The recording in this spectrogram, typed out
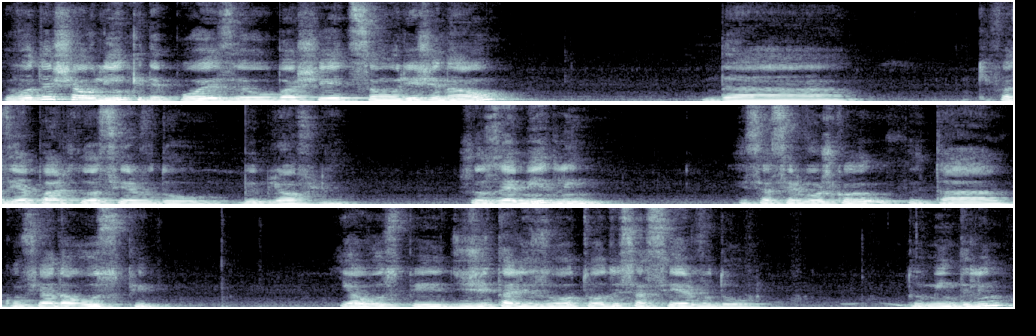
Eu vou deixar o link depois, eu baixei a edição original da que fazia parte do acervo do bibliófilo José Midlin. Esse acervo hoje está confiado à USP. E a USP digitalizou todo esse acervo do, do Mindlin.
